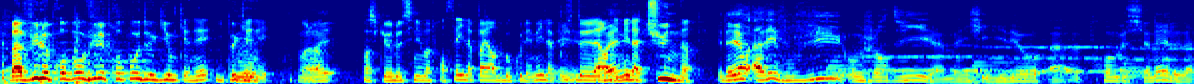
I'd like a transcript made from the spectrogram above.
bah, vu, le propos, vu les propos de Guillaume Canet, il peut Mm. canner. Voilà. Ouais. Parce que le cinéma français, il a pas l'air de beaucoup l'aimer, il a plus Et- de l'air ouais. d'aimer la thune. Et d'ailleurs, avez-vous vu aujourd'hui la magnifique vidéo euh, promotionnelle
